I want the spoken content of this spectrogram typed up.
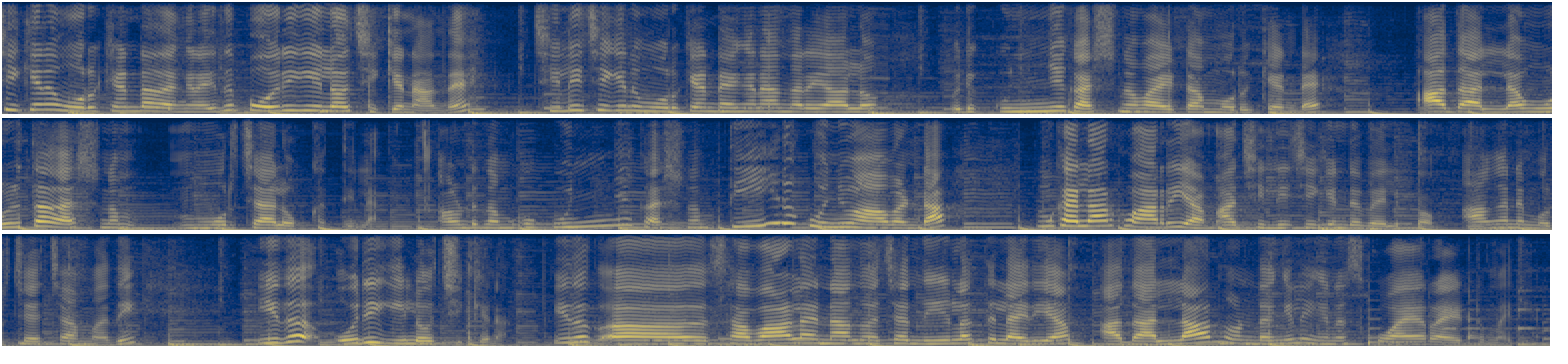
ചിക്കൻ മുറിക്കേണ്ടത് എങ്ങനെ? ഇതിപ്പോൾ ഒരു കിലോ ചിക്കനാന്നേ ചില്ലി ചിക്കൻ മുറിക്കേണ്ടത് എങ്ങനെയാണെന്നറിയാമല്ലോ ഒരു കുഞ്ഞ് കഷ്ണമായിട്ടാണ് മുറിക്കേണ്ടത് അതല്ല മുഴുത്ത കഷ്ണം മുറിച്ചാൽ ഒക്കത്തില്ല. അതുകൊണ്ട് നമുക്ക് കുഞ്ഞ് കഷ്ണം തീരെ കുഞ്ഞു ആവണ്ട. നമുക്ക് എല്ലാവർക്കും അറിയാം ആ ചില്ലി ചിക്കന്റെ വലിപ്പം. അങ്ങനെ മുറിച്ചേച്ചാൽ മതി. ഇത് ഒരു കിലോ ചിക്കനാണ് ഇത് സവാള എന്നാന്ന് വെച്ചാൽ നീളത്തിൽ അരിയാം. അതല്ല എന്നുണ്ടെങ്കിൽ ഇങ്ങനെ സ്ക്വയർ ആയിട്ട് അരിയാം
